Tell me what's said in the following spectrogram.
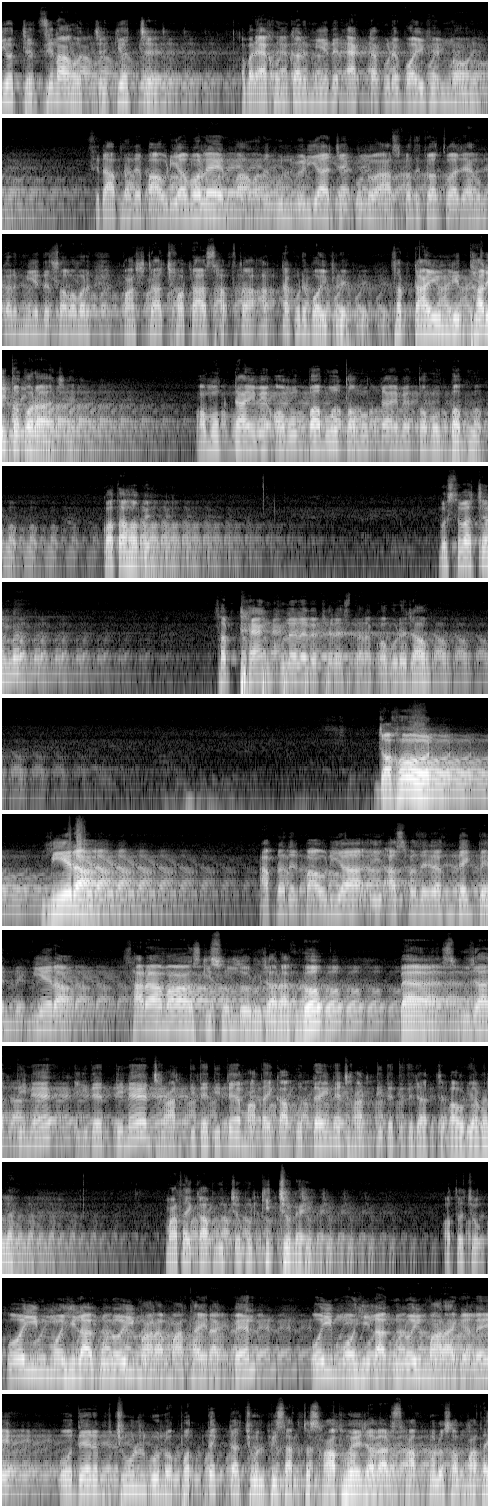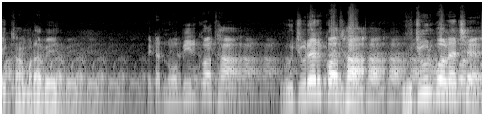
কি হচ্ছে? জিনা হচ্ছে। কি হচ্ছে? আবার এখনকার মেয়েদের একটা করে বয়ফ্রেন্ড নয়। সেটা আপনাদের বাউরিয়া বলেন বা আমাদের উলবেড়িয়া যে কোনো আশপাশে যত আছে, এখনকার মেয়েদের সব আবার পাঁচটা, ছটা, সাতটা, আটটা করে বয়ফ্রেন্ড সব টাইম নির্ধারিত করা আছে। অমুক টাইমে অমুক বাবু, তমুক টাইমে তমুক বাবু। কথা হবে। বুঝতে পারছেন না? সব ঠ্যাং খুলে নেবে ফেরেস তারা কবরে যাও। যখন মেয়েরা, আপনাদের বাউরিয়া এই আশপাশে এরকম দেখবেন, মেয়েরা সারা মাস কি সুন্দর রোজা রাখল? ব্যাস, রোজার দিনে, ঈদের দিনে ঝাঁট দিতে দিতে মাথায় কাপড় দেয় না ঝাঁট দিতে দিতে যাচ্ছে বাউরিয়া মেলায়। মাথায় কাপড় চোপড় কিচ্ছু নেই। অথচ ওই মহিলাগুলোই মারা মাথায় রাখবেন, ওই মহিলাগুলোই মারা গেলে ওদের চুলগুলো, প্রত্যেকটা চুল বিষাক্ত সাপ হয়ে যাবে আর সাপগুলো সব মাথায় কামড়াবে। এটা নবীর কথা, হুজুরের কথা। হুজুর বলেছে,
